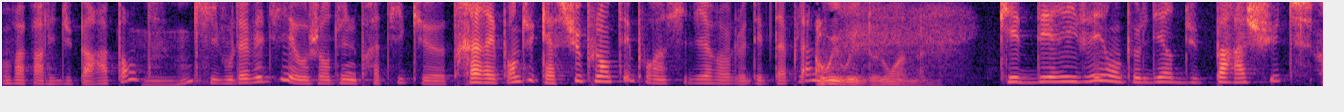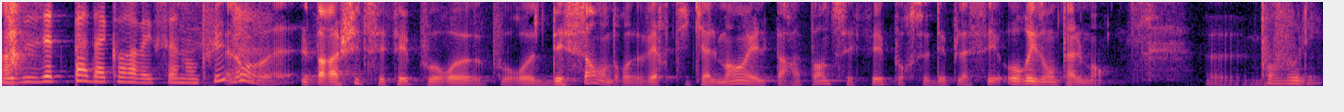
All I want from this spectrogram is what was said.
on va parler du parapente, mhm. qui, vous l'avez dit, est aujourd'hui une pratique euh, très répandue, qui a supplanté, pour ainsi dire, le deltaplane. Ah oui, oui, de loin même. Qui est dérivé, on peut le dire, du parachute. Mais ah. vous n'êtes pas d'accord avec ça non plus ah Non, le parachute, c'est fait pour, euh, pour descendre verticalement et le parapente, c'est fait pour se déplacer horizontalement. pour voler.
